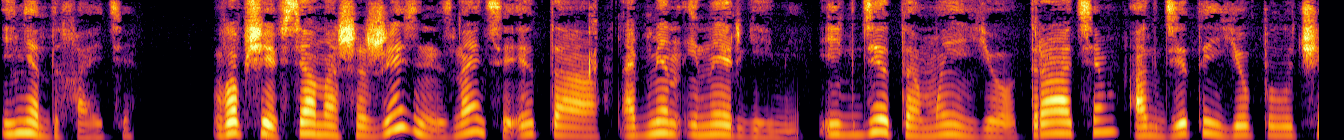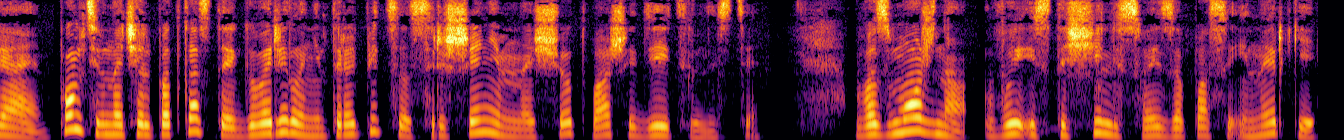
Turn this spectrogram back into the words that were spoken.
и не отдыхаете. Вообще вся наша жизнь, знаете, это обмен энергиями. И где-то мы ее тратим, а где-то ее получаем. Помните, в начале подкаста я говорила не торопиться с решением насчет вашей деятельности. Возможно, вы истощили свои запасы энергии,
